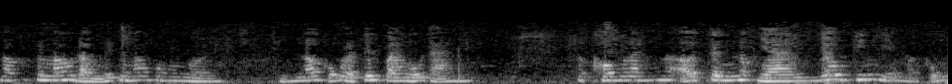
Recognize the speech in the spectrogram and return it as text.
nó có cái máu đồng với cái máu của con người thì nó cũng là tứ quan ngũ tạng. Nó khôn lanh, nó ở tinh nóc nhà giấu kín vậy mà cũng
